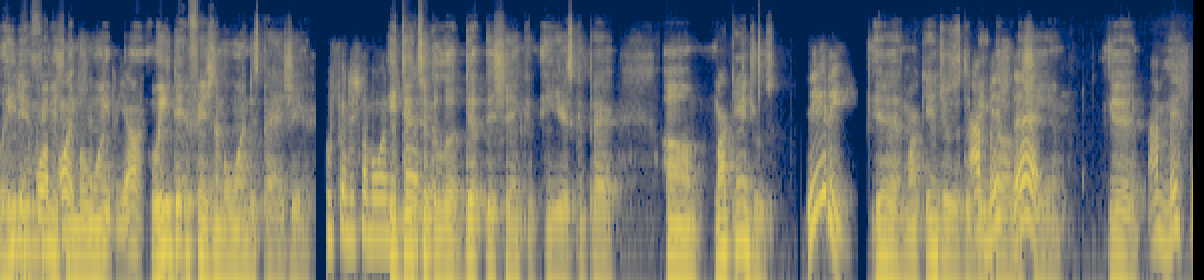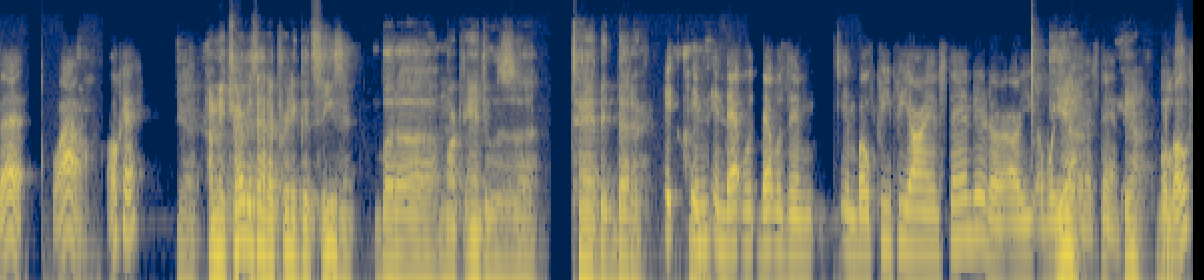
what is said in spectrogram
Well, he didn't finish number one. PPR. Well, he didn't finish number one this past year. Who finished number one? He did past took a little dip this year in, in years compared. Um, Mark Andrews. Did he? Yeah, Mark Andrews is the I big missed dog that. this year. Yeah, I missed that. Wow. Okay. yeah. I mean, Travis had a pretty good season, but uh, Mark Andrews is a tad bit better. I- In Um, in that was that was in in both PPR and standard, or are you were you Yeah. looking at standard? Yeah, In both?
